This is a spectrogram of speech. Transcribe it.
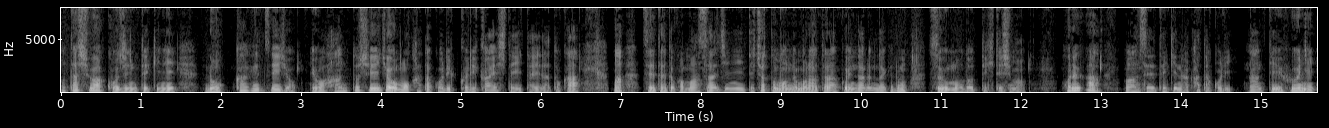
私は個人的に6ヶ月以上、要は半年以上も肩こり繰り返していたりだとか、まあ、整体とかマッサージに行ってちょっと揉んでもらうと楽になるんだけども、すぐ戻ってきてしまう。これが慢性的な肩こりなんていうふうに、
